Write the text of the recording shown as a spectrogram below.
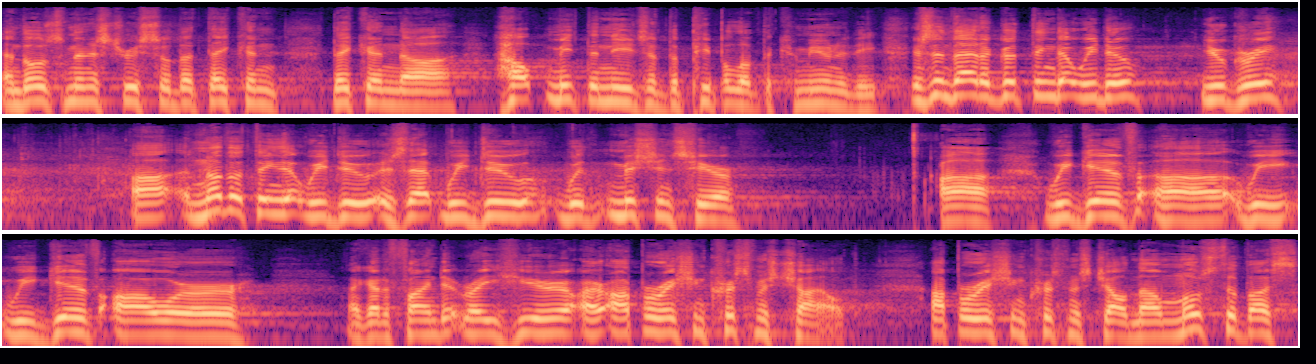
and those ministries so that they can, they can uh, help meet the needs of the people of the community. Isn't that a good thing that we do? You agree? Uh, another thing that we do is that we do with missions here. Uh, we give uh, we we give our I got to find it right here our Operation Christmas Child. Operation Christmas Child. Now, most of us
